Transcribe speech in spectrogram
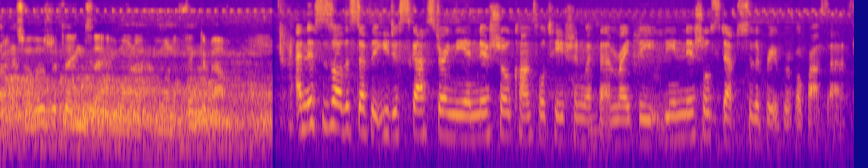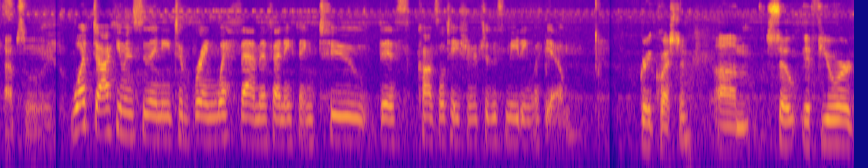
right so those are things that you want to you want to think about And this is all the stuff that you discussed during the initial consultation with them, right? The, the initial steps to the pre approval process. absolutely What documents do they need to bring with them, if anything, to this consultation or to this meeting with you? Great question. Um, so, if you're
